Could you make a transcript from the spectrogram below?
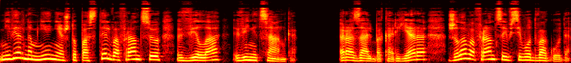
неверно мнение, что пастель во Францию ввела венецианка. Розальба Карьера жила во Франции всего два года.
